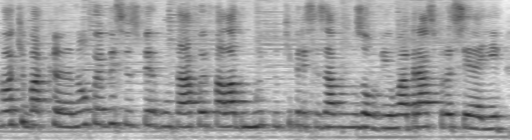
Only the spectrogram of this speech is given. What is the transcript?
Olha que bacana, não foi preciso perguntar, foi falado muito do que precisávamos ouvir. Um abraço para você aí,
